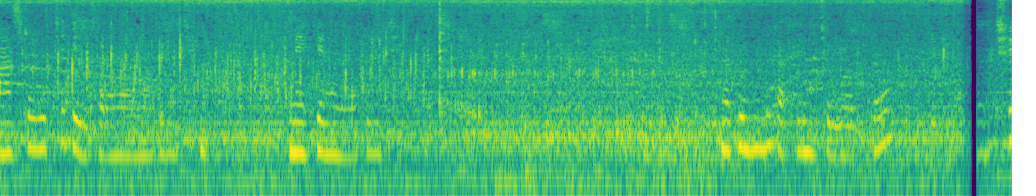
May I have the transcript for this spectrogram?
মাছটা হচ্ছে তেল ছাড়া রান্না করেছি। মেখে রান্না করেছি। এখন হলো চাকরি মাছের ভর্তা হচ্ছে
